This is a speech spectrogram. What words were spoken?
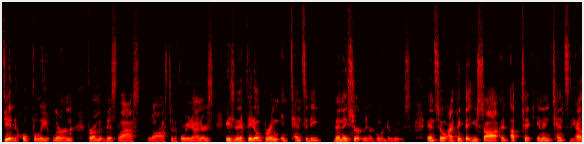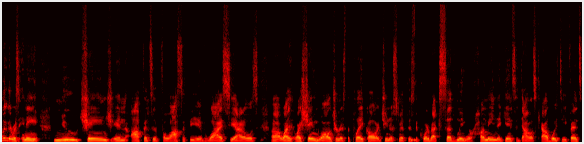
did hopefully learn from this last loss to the 49ers is that if they don't bring intensity, then they certainly are going to lose. And so I think that you saw an uptick in intensity. I don't think there was any new change in offensive philosophy of why Seattle's, uh, why, why Shane Waldron is the play caller, Geno Smith is the quarterback, suddenly were humming against the Dallas Cowboys defense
